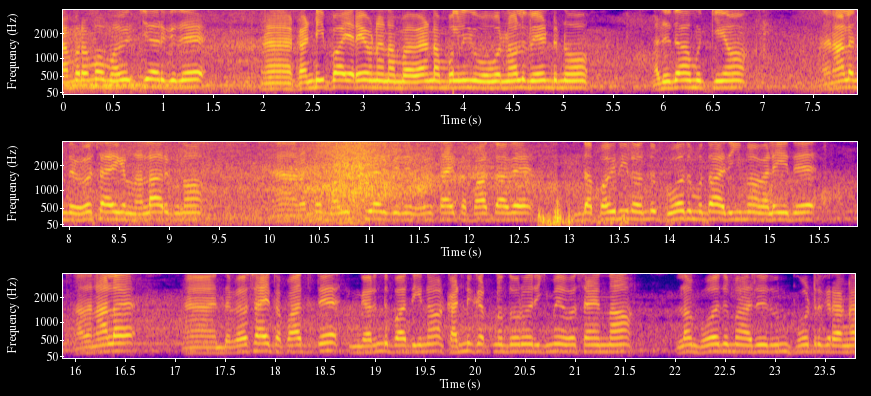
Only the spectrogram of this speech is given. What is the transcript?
ரொம்ப ரொம்ப மகிழ்ச்சியாக இருக்குது. கண்டிப்பாக இறைவனை நம்ம வேண்டாம் போங்களுக்கு ஒவ்வொரு நாளும் வேண்டணும் அதுதான் முக்கியம். அதனால் இந்த விவசாயிகள் நல்லா இருக்கணும். ரொம்ப மகிழ்ச்சியாக இருக்குது விவசாயத்தை பார்த்தாவே. இந்த பகுதியில் வந்து கோதுமை தான் அதிகமாக விளையுது. அதனால் இந்த விவசாயத்தை பார்த்துட்டு இங்கேருந்து பார்த்திங்கன்னா கண்ணு கட்டின தூரம் வரைக்குமே விவசாயம்தான். எல்லாம் கோதுமை அது இதுன்னு போட்டிருக்கிறாங்க.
